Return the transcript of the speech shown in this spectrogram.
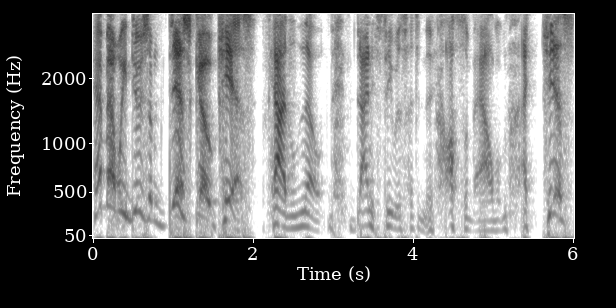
How about we do some Disco Kiss? God, no. Dynasty was such an awesome album. Kiss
